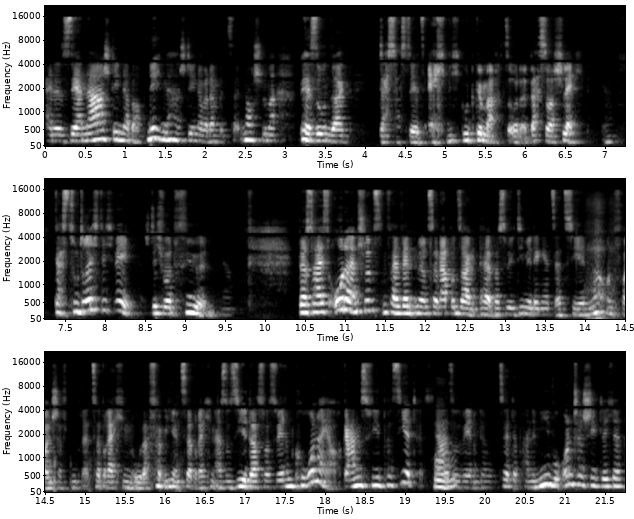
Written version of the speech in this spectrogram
eine sehr nahestehende, aber auch nicht nahestehende, aber dann wird es halt noch schlimmer, Person sagt, das hast du jetzt echt nicht gut gemacht, so, oder das war schlecht. Ja. Das tut richtig weh. Stichwort fühlen. Das heißt, oder im schlimmsten Fall wenden wir uns dann ab und sagen, äh, was will die mir denn jetzt erzählen? Ne? Und Freundschaften zerbrechen oder Familien zerbrechen. Also siehe das, was während Corona ja auch ganz viel passiert ist. Mhm. Ja? Also während der Hochzeit der Pandemie, wo unterschiedliche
